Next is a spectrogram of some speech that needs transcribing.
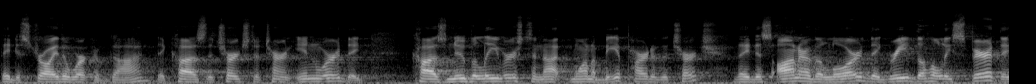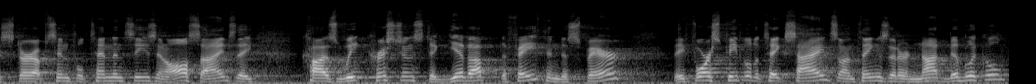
they destroy the work of God. They cause the church to turn inward. They cause new believers to not want to be a part of the church. They dishonor the Lord. They grieve the Holy Spirit. They stir up sinful tendencies in all sides. They cause weak Christians to give up the faith in despair. They force people to take sides on things that are not biblical.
